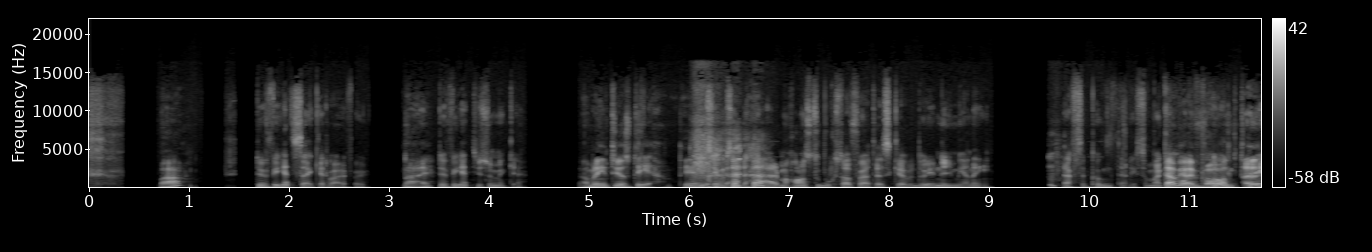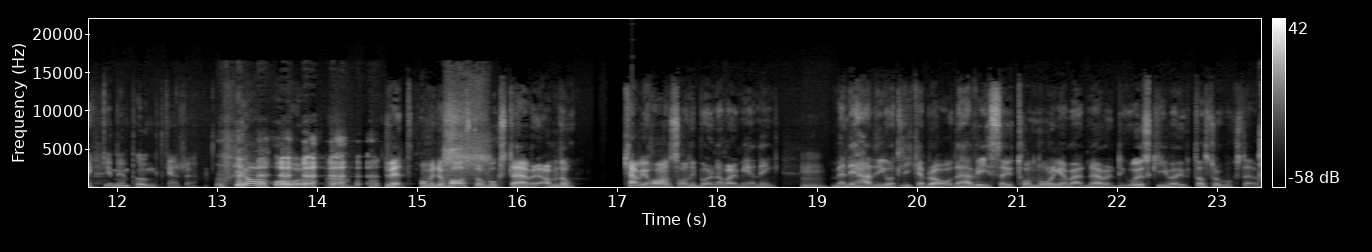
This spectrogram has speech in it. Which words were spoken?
Va? Du vet säkert varför. Nej, Du vet ju så mycket. ja, men inte just det. Det är Det, är det här, man har en stor bokstav för att det ska, då är det en ny mening. Efter punkten liksom. Man kan vi ha valt punkt, det. det räcker med en punkt kanske. Ja, och Ja. du vet, om vi nu har stora bokstäver, ja men då kan vi ha en sån i början av varje mening. Mm. Men det hade ju gått lika bra. Och det här visar ju tonåringar världen över. Det går ju att skriva utan stora bokstäver.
